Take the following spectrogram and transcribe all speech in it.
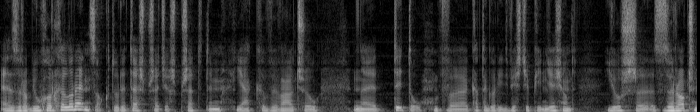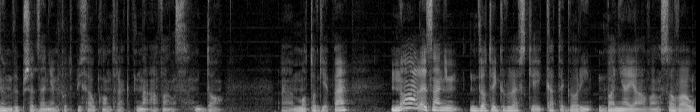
e, zrobił Jorge Lorenzo, który też przecież przed tym, jak wywalczył e, tytuł w kategorii 250, już e, z rocznym wyprzedzeniem podpisał kontrakt na awans do e, MotoGP. No ale zanim do tej królewskiej kategorii Baniaja awansował,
